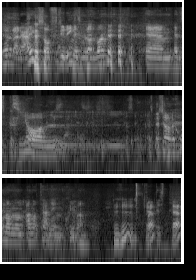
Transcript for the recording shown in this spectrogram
Jag bara, det här är ju soft det är ingen som vill ha det. var en, ehm, ett special... En specialversion av någon Anna Ternheim-skiva. Mhm. Ja. Faktiskt. Ja.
